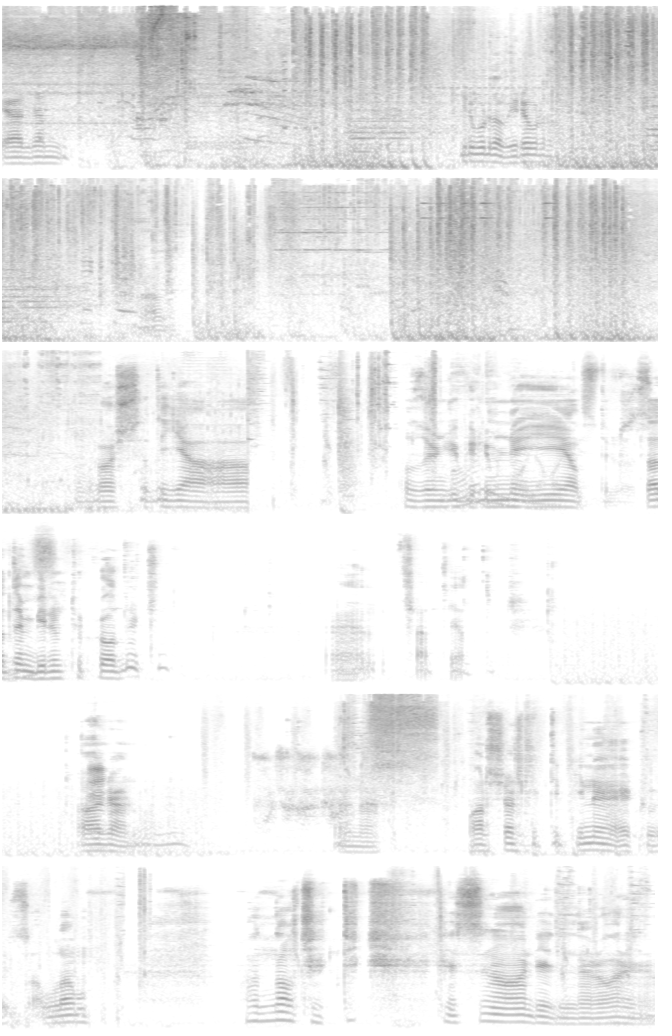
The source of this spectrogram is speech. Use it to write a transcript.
Geldim. Biri burada, biri burada. Aldım. Başladı ya. Az önce birimle iyi yaptık. Zaten birim Türk olduğu için Ee, çat yaptık. Aynen. Aynen. Marshall gittik yine Eko'yuz. Allah'ım. Vandal çektik. Kesin A dediler var ya.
